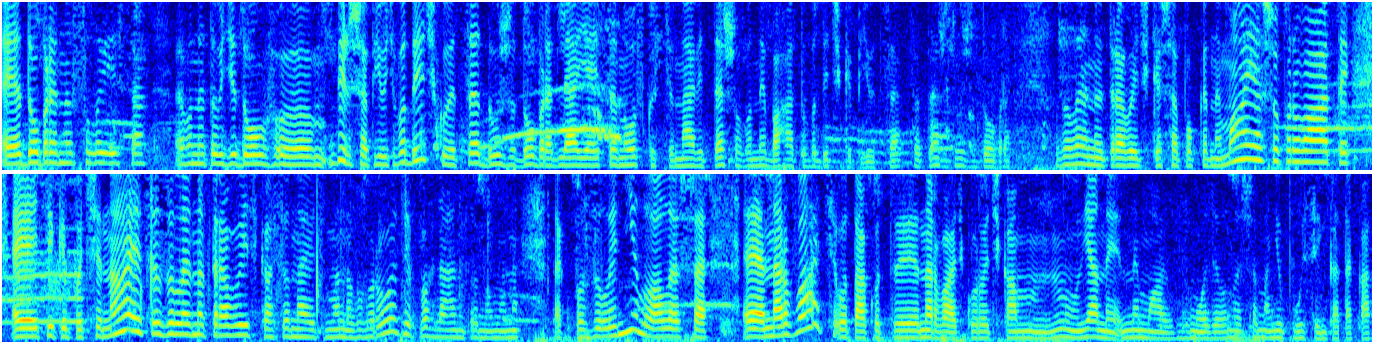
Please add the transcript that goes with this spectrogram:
е, добре неслися. Вони тоді дов, е, більше п'ють водичку, і це дуже добре для яйценоскості, навіть те, що вони багато водички п'ють. Це, це теж дуже добре. Зеленої травички ще поки немає, що. Е, тільки починається зелена травичка. Ось навіть в мене в городі, погляньте на мене так позеленіло, але ще е, нарвать, отак от е, нарвать курочкам, ну я не, не маю в змозі, вона ще манюпусінька така.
